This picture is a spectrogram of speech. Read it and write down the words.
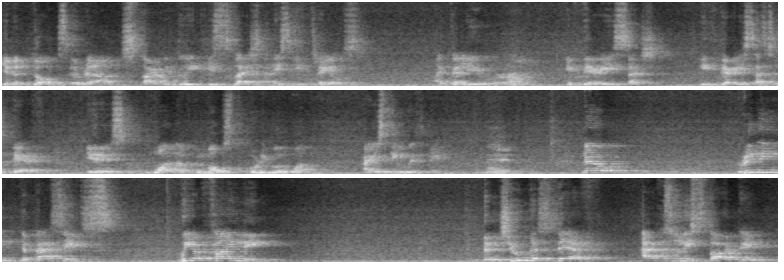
You know, dogs around started to eat his flesh and his entrails. I tell you, if there is such, if there is such a death, it is one of the most horrible one. Are you still with me? Amen. Now, reading the passage, we are finding that Judas' death actually started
